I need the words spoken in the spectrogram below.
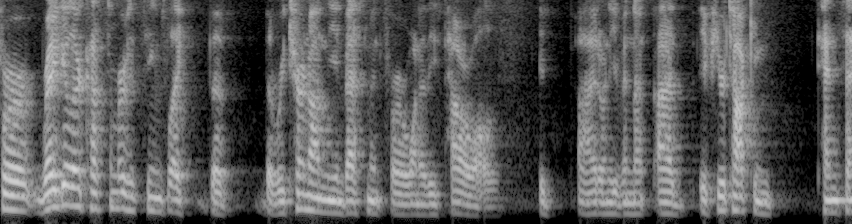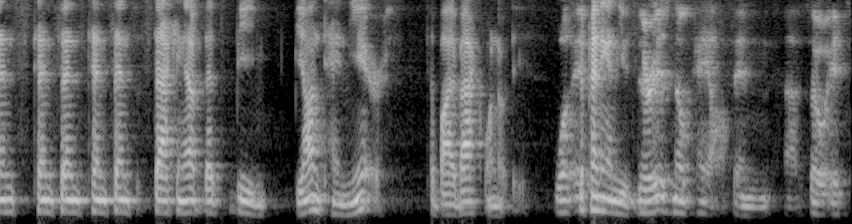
for regular customers, it seems like the the return on the investment for one of these Powerwalls, it, I don't even know. Uh, if you're talking 10 cents, 10 cents, 10 cents stacking up, that'd be beyond 10 years to buy back one of these, Well, it- depending on usage. there is no payoff, and uh, so it's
